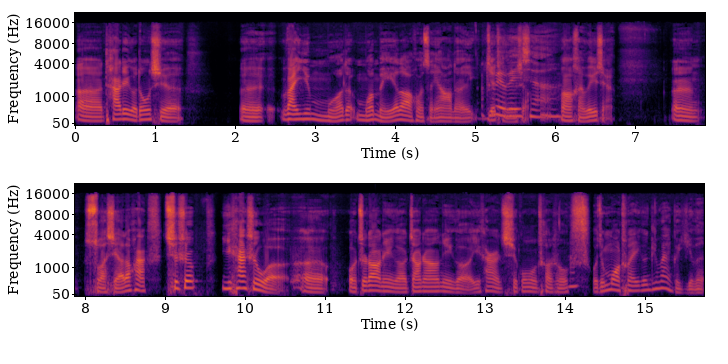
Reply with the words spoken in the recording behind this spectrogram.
呃它这个东西呃万一磨的磨没了或者怎样的也特别危挺影响险。啊，很危险。嗯，锁鞋的话，其实一开始我呃我知道那个张张那个一开始骑公路车的时候嗯，我就冒出来一个另外一个疑问，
